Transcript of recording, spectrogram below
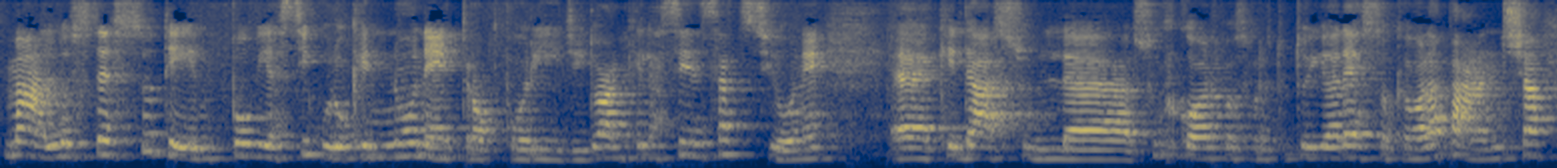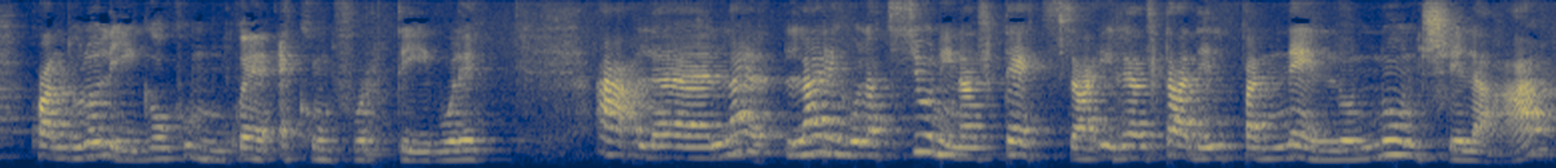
ma allo stesso tempo vi assicuro che non è troppo rigido anche la sensazione eh, che dà sul, sul corpo soprattutto io adesso che ho la pancia quando lo lego comunque è confortevole. Ah, la, la, la, regolazione in altezza in realtà del pannello non ce l'ha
